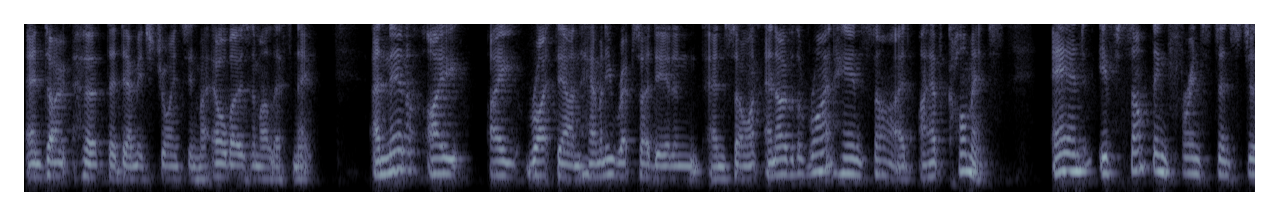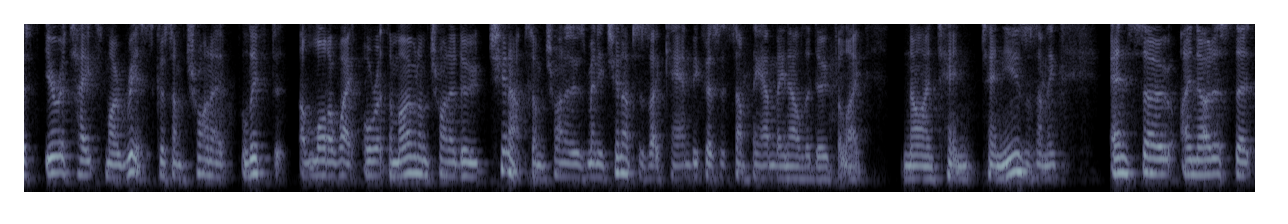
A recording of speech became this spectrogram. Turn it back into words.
and don't hurt the damaged joints in my elbows and my left knee. And then I I write down how many reps I did and, and so on. And over the right hand side, I have comments. And if something, for instance, just irritates my wrist because I'm trying to lift a lot of weight, or at the moment I'm trying to do chin ups, I'm trying to do as many chin ups as I can because it's something I haven't been able to do for like nine, ten, ten years or something. And so I notice that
